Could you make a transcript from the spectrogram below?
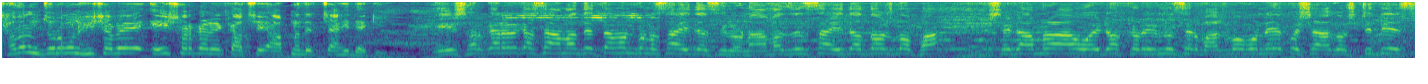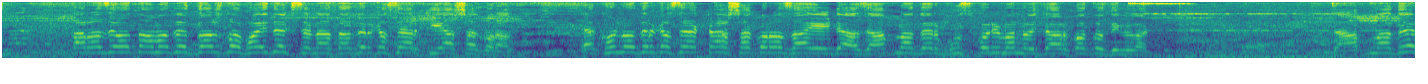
সাধারণ জনগণ হিসাবে এই সরকারের কাছে আপনাদের চাহিদা কি? এই সরকারের কাছে আমাদের তেমন কোনো চাহিদা ছিল না। আমাদের চাহিদা দশ দফা। সেটা আমরা ওই ডক্টর ইউনুসের বাসভবনে একুশে আগস্টে দিয়েছি। তারা যেহেতু আমাদের দশ দফাই দেখছে না তাদের কাছে আর কি আশা করা এখন ওদের কাছে একটা আশা করা যায় এটা যে আপনাদের বুঝ পরিমাণ হইতে আর কত দিন লাগবে? যে আপনাদের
